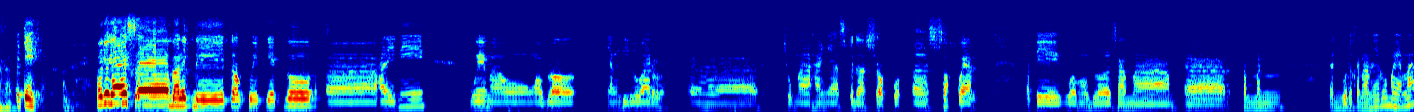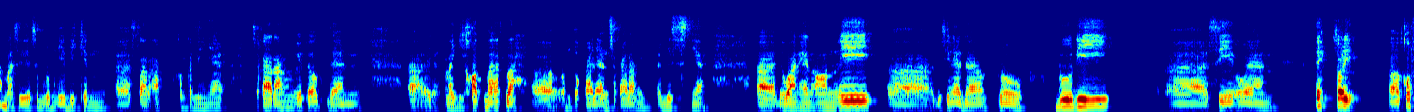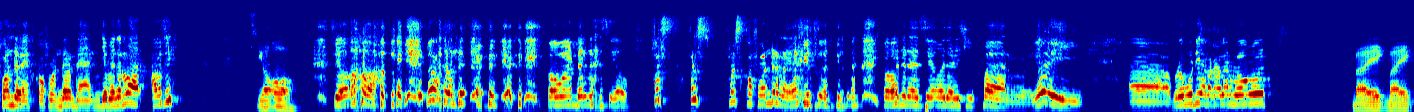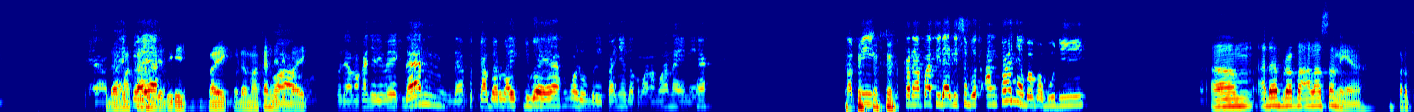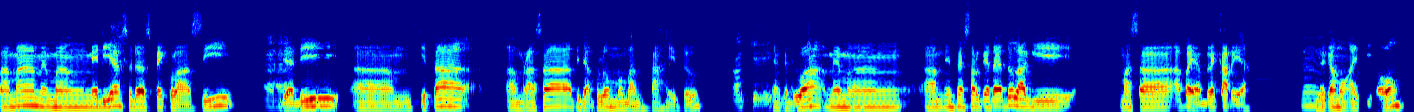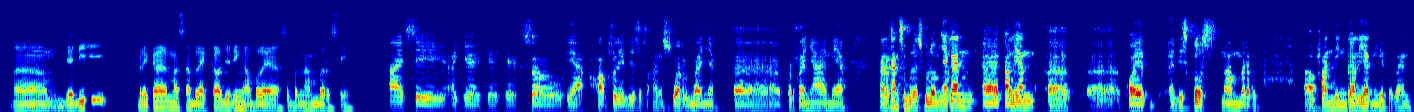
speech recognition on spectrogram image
Oke, oke guys, uh, balik di Talk with Get Go. Uh, hari ini gue mau ngobrol yang di luar uh, cuma hanya sekedar uh, software, tapi gue ngobrol sama uh, temen dan gue udah kenalnya lumayan lama sih sebelum dia bikin uh, startup company-nya sekarang gitu. Dan uh, lagi hot banget lah uh, untuk keadaan sekarang bisnisnya uh, the one and only. Uh, di sini ada Bro Budi, uh, CEO and eh sorry, uh, co-founder ya, co-founder dan jabatan lu apa sih? COO. COO, oke. Okay. co-founder dan CEO. First, first, first co-founder lah ya, gitu. co-founder dan CEO dari Shipper. Yoi. Uh, Bro Budi, apa kabar Bro Bud? Baik, baik. Ya, udah baik makan ya. jadi baik, udah makan wow. jadi baik udah makan jadi baik dan dapat kabar baik juga ya. Waduh beritanya udah ke mana-mana ini ya. Tapi kenapa tidak disebut angkanya Bapak Budi? Um, ada beberapa alasan ya. Pertama memang media sudah spekulasi, uh-huh. jadi um, kita um, merasa tidak perlu membantah itu. Oke. Okay. Yang kedua memang um, investor kita itu lagi masa apa ya black card ya Hmm. Mereka mau IPO, um, jadi mereka masa blackout, jadi nggak boleh sebut number sih. I see. Oke, okay, oke, okay, oke. Okay. So, yeah, hopefully this is answer banyak uh, pertanyaan ya. Karena kan sebelum-sebelumnya kan uh, kalian uh, uh, quiet uh, disclose number uh, funding kalian gitu kan.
